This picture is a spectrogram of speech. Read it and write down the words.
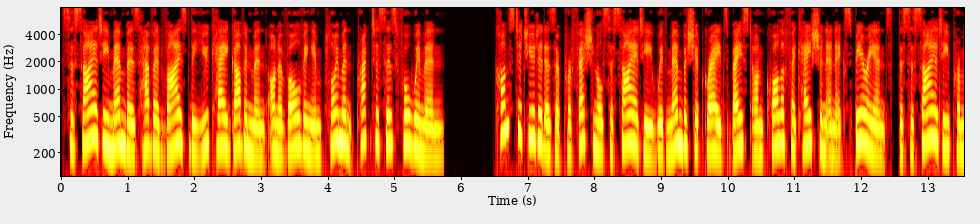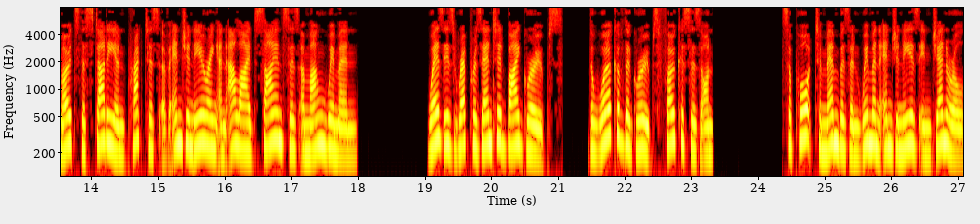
Society members have advised the UK government on evolving employment practices for women. Constituted as a professional society with membership grades based on qualification and experience, the society promotes the study and practice of engineering and allied sciences among women. WES is represented by groups. The work of the groups focuses on support to members and women engineers in general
